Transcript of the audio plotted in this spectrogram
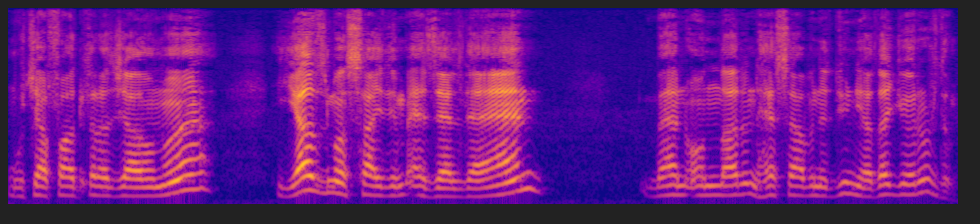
mükafatlandıracağımı yazmasaydım ezelden ben onların hesabını dünyada görürdüm.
